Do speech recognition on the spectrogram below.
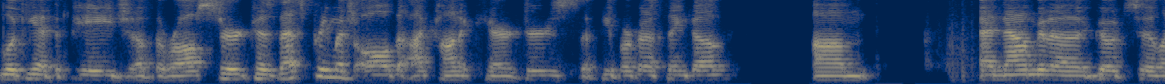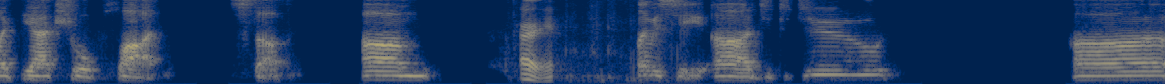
looking at the page of the roster because that's pretty much all the iconic characters that people are going to think of. Um, and now I'm gonna go to like the actual plot stuff. Um, All right. Let me see. Uh, do, do, do. Uh,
